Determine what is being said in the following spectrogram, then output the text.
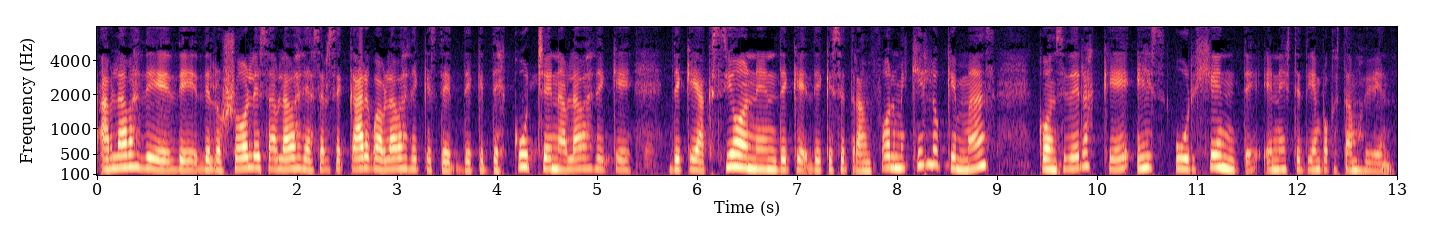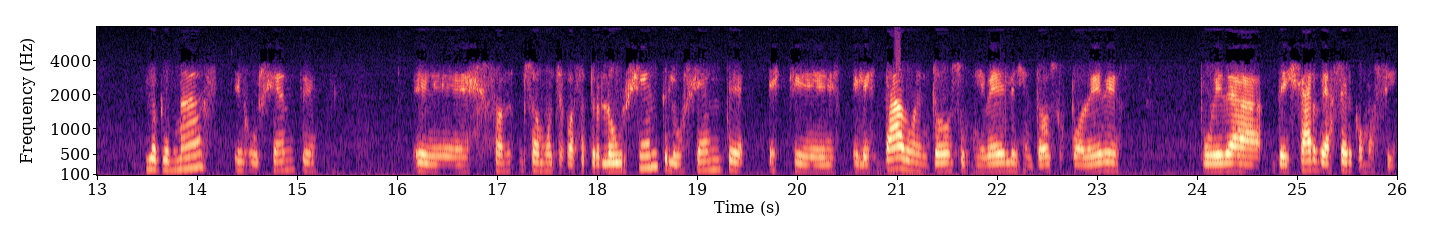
hablabas de, de, los roles, hablabas de hacerse cargo, hablabas de que, se, de que te escuchen, hablabas de que, de que accionen, de que, de que se transforme. ¿Qué es lo que más consideras que es urgente en este tiempo que estamos viviendo? Lo que más es urgente eh, son, son muchas cosas, pero lo urgente, lo urgente es que el Estado en todos sus niveles y en todos sus poderes pueda dejar de hacer como sí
